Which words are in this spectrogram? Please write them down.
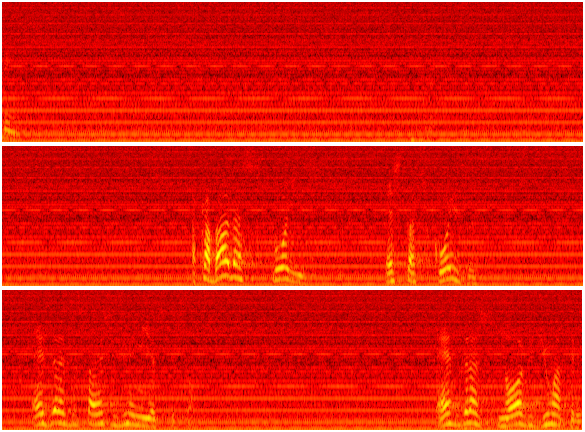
3. Acabadas, pois, estas coisas, Esdras está antes de Neemias, pessoal. Esdras 9, de 1 a 3.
